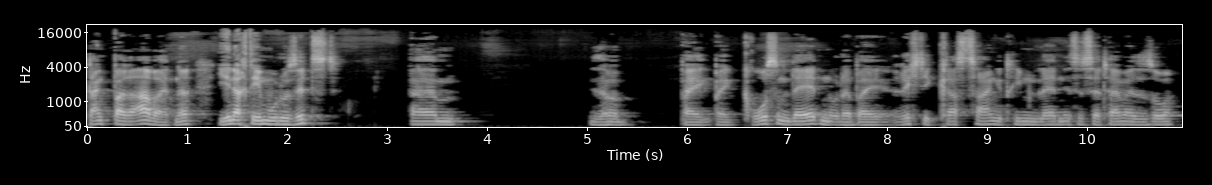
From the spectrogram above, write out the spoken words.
dankbare Arbeit, ne? Je nachdem, wo du sitzt. Ähm, wir, bei, bei großen Läden oder bei richtig krass zahlengetriebenen Läden ist es ja teilweise so,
